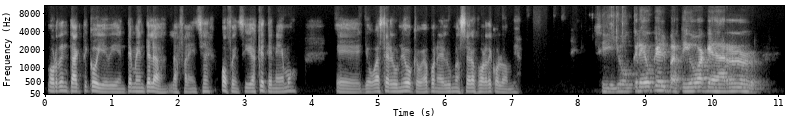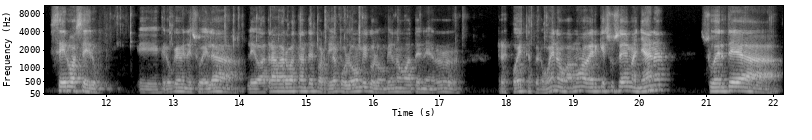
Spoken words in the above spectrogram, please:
orden táctico y evidentemente las falencias ofensivas que tenemos, eh, yo voy a ser el único que voy a poner el 1 a 0 a favor de Colombia. Sí, yo creo que el partido va a quedar 0 a 0. Eh, creo que Venezuela le va a trabar bastante el partido a Colombia y Colombia no va a tener respuestas. Pero bueno, vamos a ver qué sucede mañana. Suerte a,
